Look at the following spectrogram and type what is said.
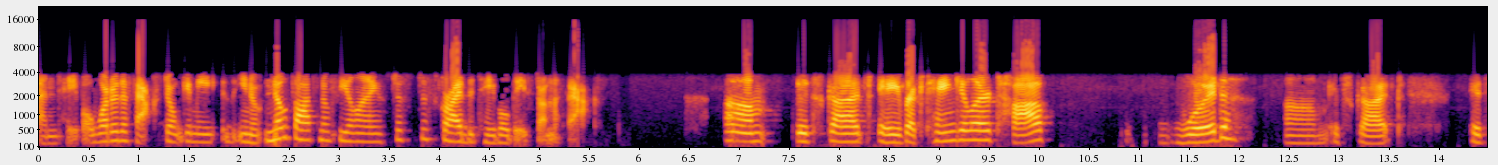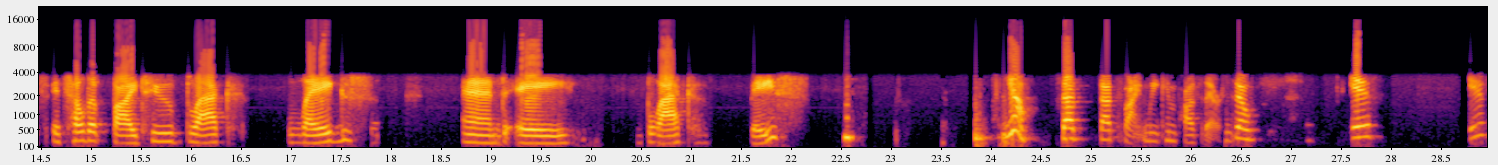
end table. What are the facts? Don't give me, you know, no thoughts, no feelings. Just describe the table based on the facts. Um, it's got a rectangular top, wood. Um, it's got it's it's held up by two black legs and a black base. Yeah, that that's fine. We can pause there. So if if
